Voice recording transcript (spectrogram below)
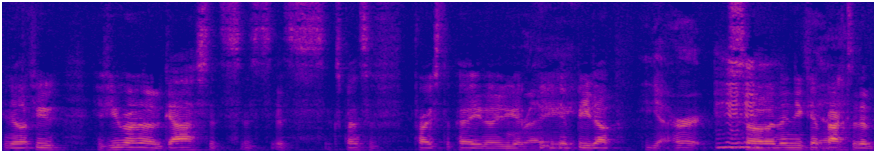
You know, if you if you run out of gas, it's it's it's expensive price to pay. You know, you get you get beat up. You get hurt. So and then you get Yeah. back to the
